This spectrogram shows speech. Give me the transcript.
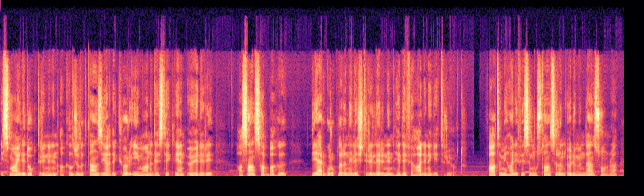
İsmaili doktrininin akılcılıktan ziyade kör imanı destekleyen öğeleri Hasan Sabbah'ı diğer grupların eleştirilerinin hedefi haline getiriyordu. Fatımi halifesi Mustansır'ın ölümünden sonra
